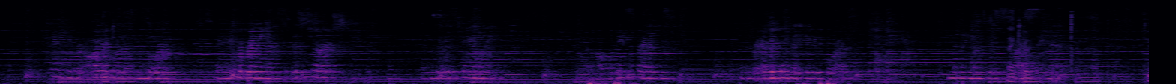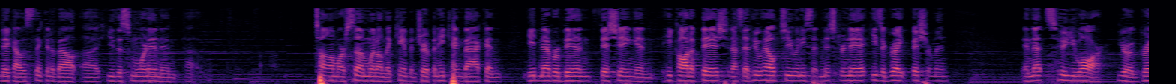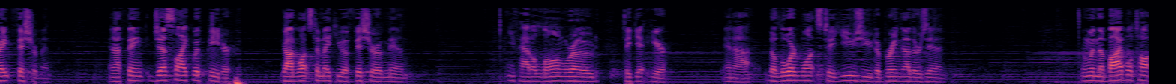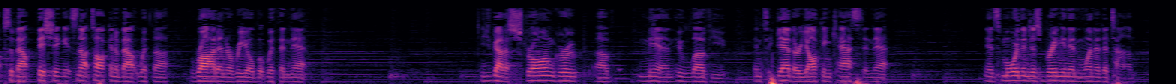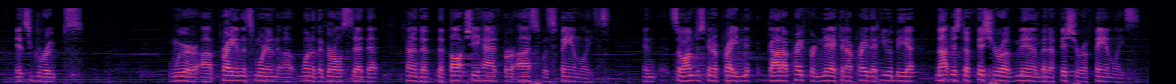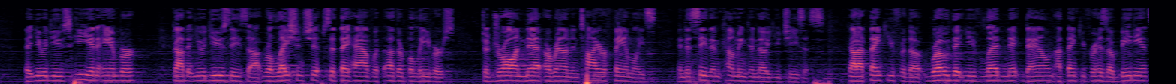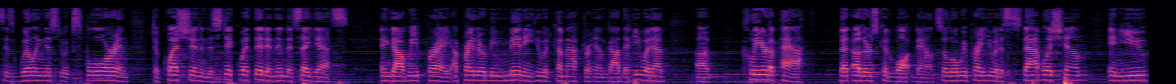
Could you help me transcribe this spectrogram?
Thank you for all your blessings, Lord. Thank you for bringing us to this church and to this family, and all of these friends, and for everything that you do for us. Thank you. Nick, I was thinking about uh, you this morning, and uh, Tom, our son, went on the camping trip, and he came back, and he'd never been fishing, and he caught a fish, and I said, "Who helped you?" And he said, "Mr. Nick. He's a great fisherman." And that's who you are. You're a great fisherman. And I think just like with Peter, God wants to make you a fisher of men. You've had a long road to get here. And the Lord wants to use you to bring others in. And when the Bible talks about fishing, it's not talking about with a rod and a reel, but with a net. You've got a strong group of men who love you. And together, y'all can cast a net. It's more than just bringing in one at a time, it's groups. When we were uh, praying this morning, uh, one of the girls said that kind of the, the thought she had for us was families. And so I'm just going to pray, God, I pray for Nick, and I pray that he would be a, not just a fisher of men, but a fisher of families. That you would use he and Amber, God, that you would use these uh, relationships that they have with other believers to draw a net around entire families and to see them coming to know you, Jesus. God, I thank you for the road that you've led Nick down. I thank you for his obedience, his willingness to explore and to question and to stick with it and then to say yes. And God, we pray. I pray there would be many who would come after him, God, that he would have uh, cleared a path that others could walk down. So, Lord, we pray you would establish him in you.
